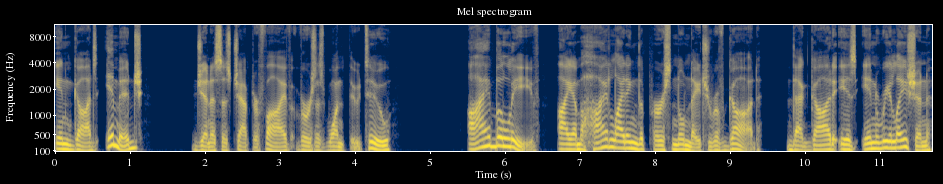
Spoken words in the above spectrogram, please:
in God's image, Genesis chapter 5 verses 1 through 2, I believe I am highlighting the personal nature of God, that God is in relation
